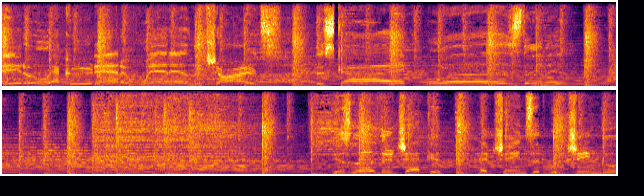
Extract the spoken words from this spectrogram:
made a record and it went in the charts. The sky was the limit. His leather jacket had chains that would jingle.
